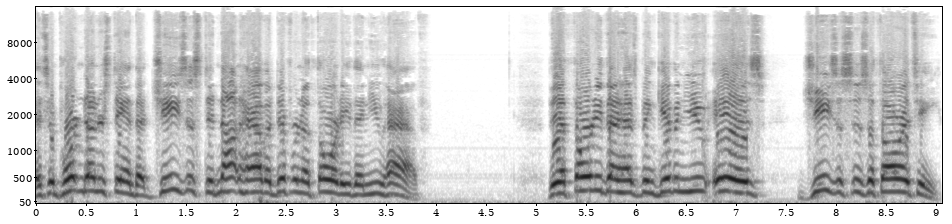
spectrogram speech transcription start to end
it's important to understand that Jesus did not have a different authority than you have. The authority that has been given you is Jesus' authority.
